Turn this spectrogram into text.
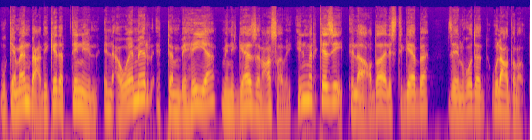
وكمان بعد كده بتنقل الأوامر التنبيهية من الجهاز العصبي المركزي إلى أعضاء الاستجابة زي الغدد والعضلات.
